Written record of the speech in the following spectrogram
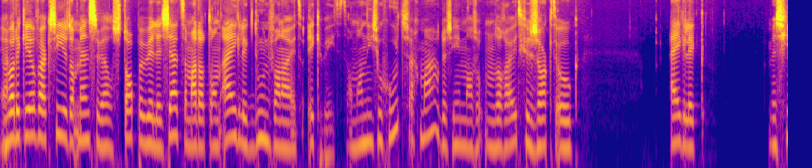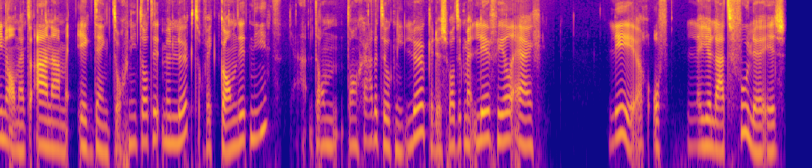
En wat ik heel vaak zie is dat mensen wel stappen willen zetten, maar dat dan eigenlijk doen vanuit ik weet het allemaal niet zo goed, zeg maar. Dus helemaal zo onderuit gezakt ook. Eigenlijk misschien al met de aanname ik denk toch niet dat dit me lukt of ik kan dit niet. Ja, dan, dan gaat het ook niet lukken. Dus wat ik met Liv heel erg leer of je laat voelen is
